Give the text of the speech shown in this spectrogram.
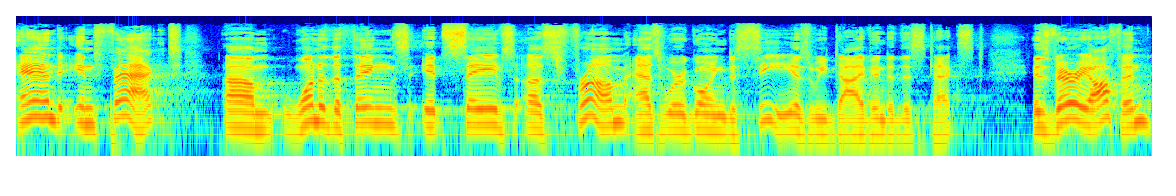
And in fact, um, one of the things it saves us from, as we're going to see as we dive into this text, is very often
